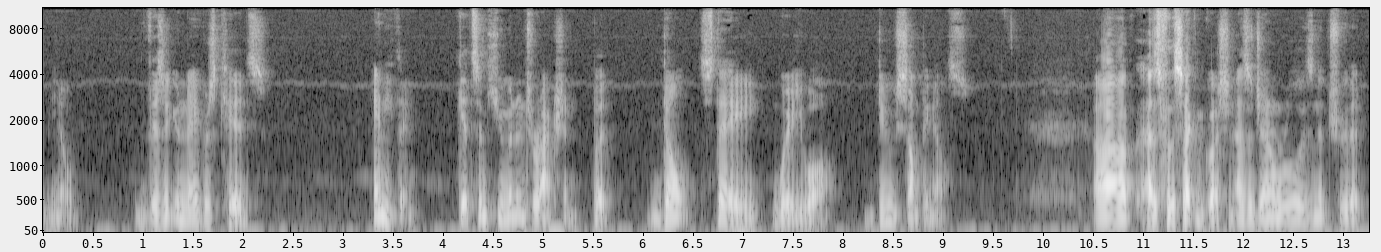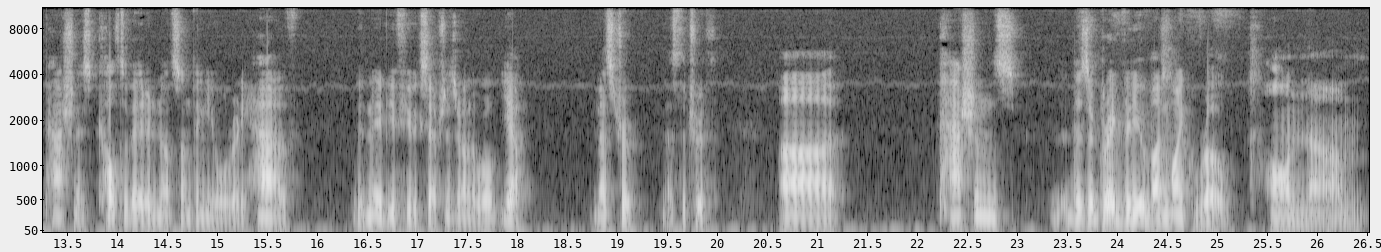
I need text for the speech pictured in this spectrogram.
you know, visit your neighbor's kids, anything. Get some human interaction, but don't stay where you are. Do something else. Uh, as for the second question, as a general rule, isn't it true that passion is cultivated and not something you already have, with maybe a few exceptions around the world? Yeah, that's true. That's the truth. Uh, passions. There's a great video by Mike Rowe on, um,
